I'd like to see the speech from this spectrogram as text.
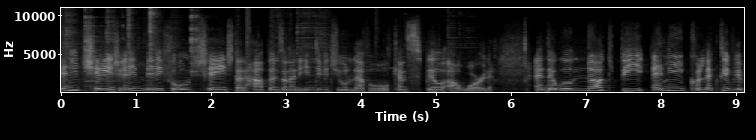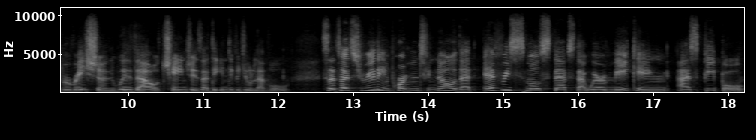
Any change, any meaningful change that happens on an individual level can spill outward. And there will not be any collective liberation without changes at the individual level. So that's why it's really important to know that every small steps that we're making as people,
